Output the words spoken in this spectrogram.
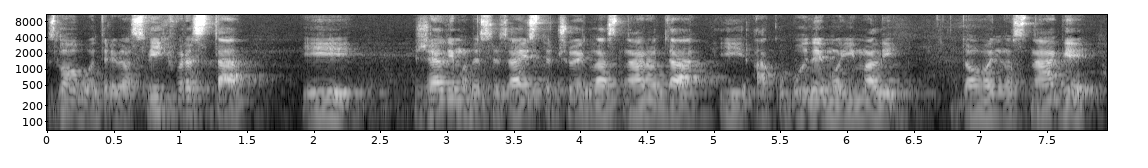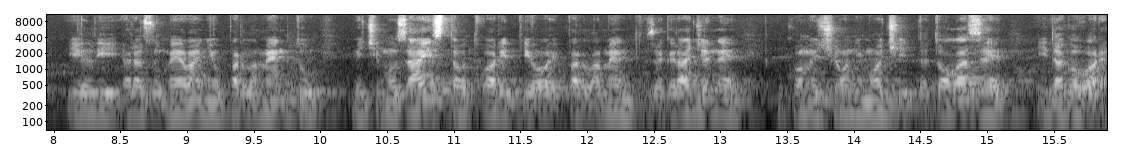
zloupotreba svih vrsta i želimo da se zaista čuje glas naroda i ako budemo imali dovoljno snage ili razumevanje u parlamentu, mi ćemo zaista otvoriti ovaj parlament za građane u kome će oni moći da dolaze i da govore.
